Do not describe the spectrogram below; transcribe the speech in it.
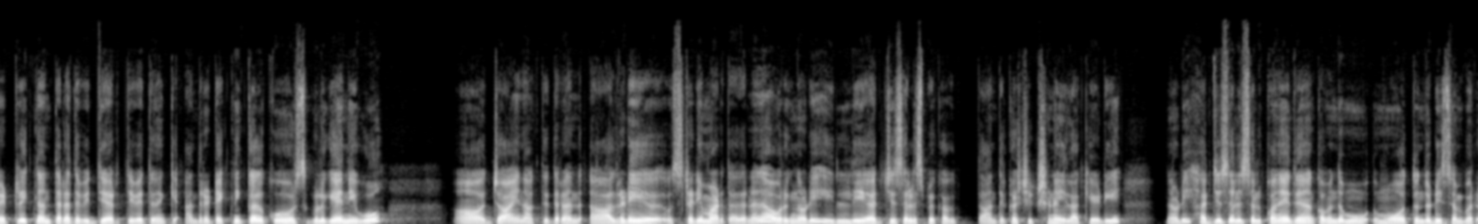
ಮೆಟ್ರಿಕ್ ನಂತರದ ವಿದ್ಯಾರ್ಥಿ ವೇತನಕ್ಕೆ, ಅಂದರೆ ಟೆಕ್ನಿಕಲ್ ಕೋರ್ಸ್ಗಳಿಗೆ ನೀವು ಜಾಯಿನ್ ಆಗ್ತಿದ್ದಾರೆ ಆಲ್ರೆಡಿ ಸ್ಟಡಿ ಮಾಡ್ತಾ ಇದ್ದಾರೆ ಅವ್ರಿಗೆ ನೋಡಿ ಇಲ್ಲಿ ಅರ್ಜಿ ಸಲ್ಲಿಸಬೇಕಾಗುತ್ತೆ. ತಾಂತ್ರಿಕ ಶಿಕ್ಷಣ ಇಲಾಖೆಯಡಿ ನೋಡಿ ಅರ್ಜಿ ಸಲ್ಲಿಸಲು ಕೊನೆಯ ದಿನಾಂಕ ಬಂದು ಮೂವತ್ತೊಂದು ಡಿಸೆಂಬರ್,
